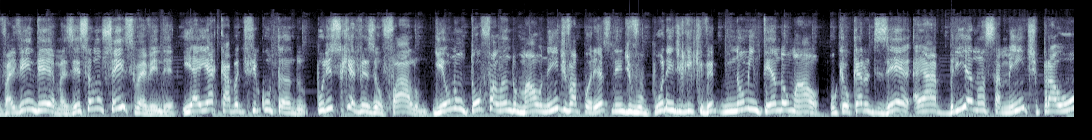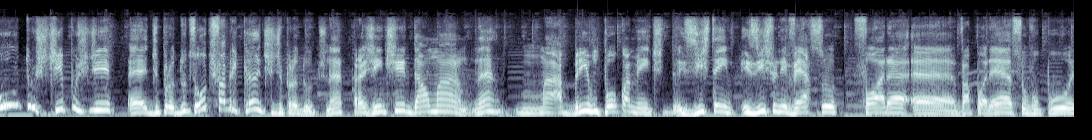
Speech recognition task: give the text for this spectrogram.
vai vender, mas esse eu não sei se vai vender. E aí acaba dificultando. Por isso que às vezes eu falo, e eu não tô falando mal nem de Vaporesso, nem de Vupu, nem de Geek Vape, não me entendam mal. O que eu quero dizer é abrir a nossa mente para outros tipos de, é, de produtos, outros fabricantes de produtos, né? Pra gente dar uma, né, uma, abrir um pouco a mente. Existem, existe universo fora é, Vaporesso, Vupu,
